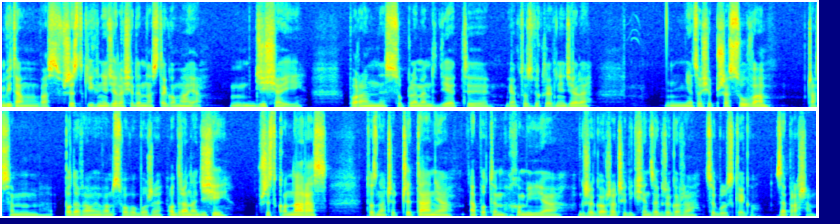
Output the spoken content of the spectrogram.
Witam Was wszystkich w niedzielę 17 maja. Dzisiaj poranny suplement diety, jak to zwykle w niedzielę, nieco się przesuwa. Czasem podawałem Wam Słowo Boże od rana. Dzisiaj wszystko naraz, to znaczy czytania, a potem homilia Grzegorza, czyli księdza Grzegorza Cybulskiego. Zapraszam.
